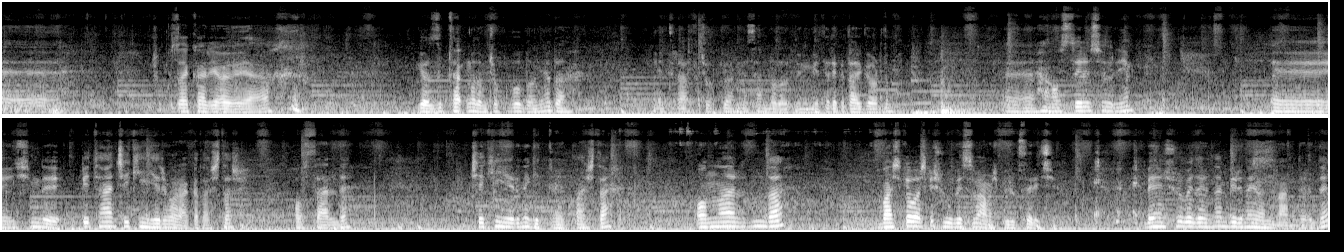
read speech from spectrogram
Ee, çok güzel kar yağıyor ya. Gözlük takmadım çok bulanıyor da. Etrafı çok görmesem de olur. Dün yeteri kadar gördüm. Ee, ha, hosteli söyleyeyim. Ee, şimdi bir tane check-in yeri var arkadaşlar. Hostelde. Check-in yerine gittim ilk başta. Onların da başka başka şubesi varmış Brüksel için. Beni şubelerinden birine yönlendirdi.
